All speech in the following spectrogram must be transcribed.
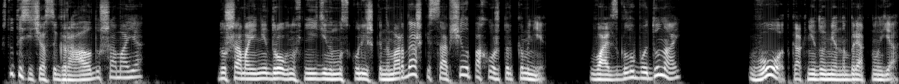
«Что ты сейчас играла, душа моя?» Душа моя, не дрогнув ни единым мускулишкой на мордашке, сообщила, похоже, только мне. «Вальс голубой Дунай». «Вот», — как недоуменно брякнул я.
